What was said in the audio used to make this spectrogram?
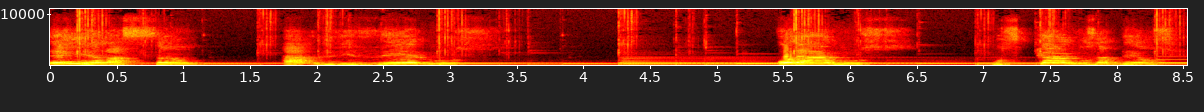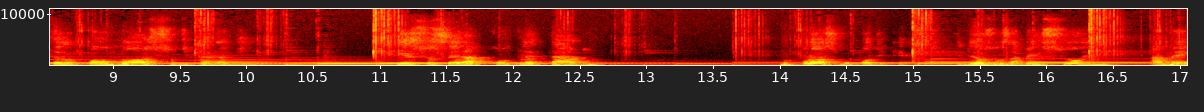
em relação a vivermos, orarmos, buscarmos a Deus pelo pão nosso de cada dia. Isso será completado no próximo podcast. Que Deus nos abençoe. Amém.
